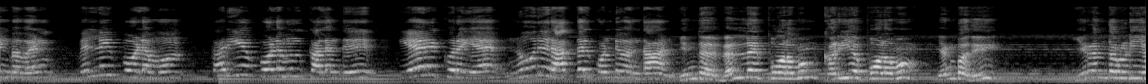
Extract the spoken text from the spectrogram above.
என்பவன் வெள்ளை போலமும் கரிய போலமும் கலந்து ஏறக்குறைய நூறு ராத்தல் கொண்டு வந்தான். இந்த வெள்ளை போலமும் கரிய போலமும் என்பது இறந்தவருடைய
